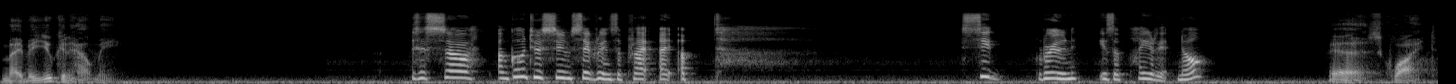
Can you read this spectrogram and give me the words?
Maybe you can help me. So, I'm going to assume Sigrun's a pri- a, a Sigrun is a pirate, no? Yes, quite.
